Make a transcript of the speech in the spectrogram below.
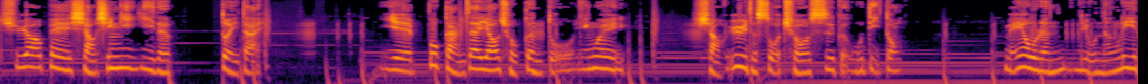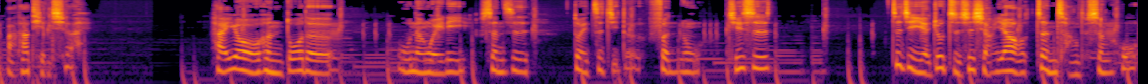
需要被小心翼翼的对待。也不敢再要求更多，因为小玉的所求是个无底洞，没有人有能力把它填起来，还有很多的无能为力，甚至对自己的愤怒。其实自己也就只是想要正常的生活，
